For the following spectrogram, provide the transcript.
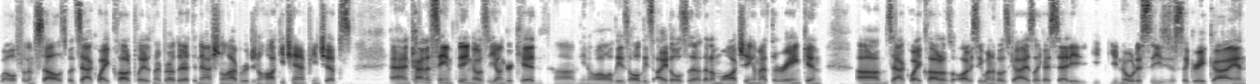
well for themselves. But Zach Whitecloud played with my brother at the National Aboriginal Hockey Championships, and kind of same thing. I was a younger kid, um, you know, all these all these idols uh, that I'm watching. I'm at the rink, and um, Zach Whitecloud was obviously one of those guys. Like I said, he you notice he's just a great guy, and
